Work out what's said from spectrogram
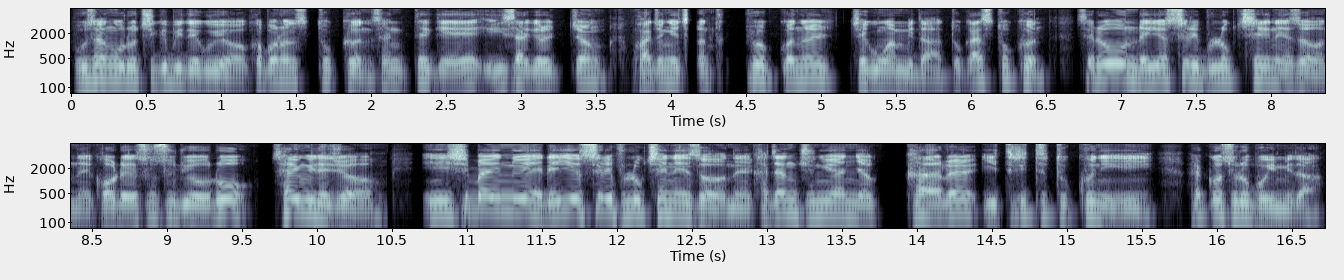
보상으로 지급이 되고요. 거버넌스 토큰, 생태계의 의사결정 과정에 저런 특표권을 제공합니다. 또 가스 토큰, 새로운 레이어 3 블록체인에서 네, 거래 수수료로 사용이 되죠. 이 시바이누의 레이어 3 블록체인에서 네, 가장 중요한 역할을 이 트리트 토큰이 할 것으로 보입니다.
